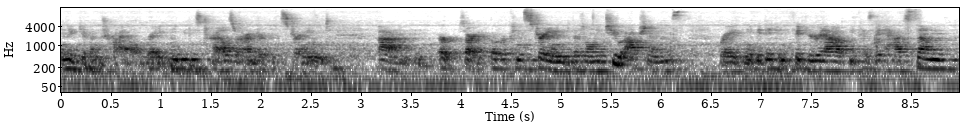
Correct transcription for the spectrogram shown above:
in a given trial, right? Maybe these trials are under constrained, um, or sorry, over constrained, there's only two options, right? Maybe they can figure it out because they have some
